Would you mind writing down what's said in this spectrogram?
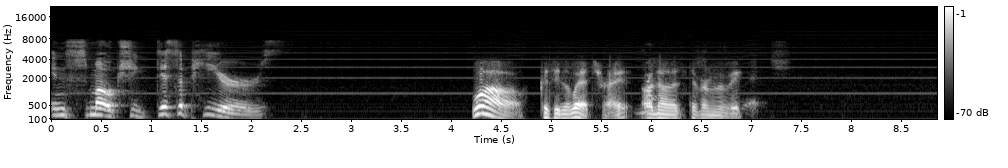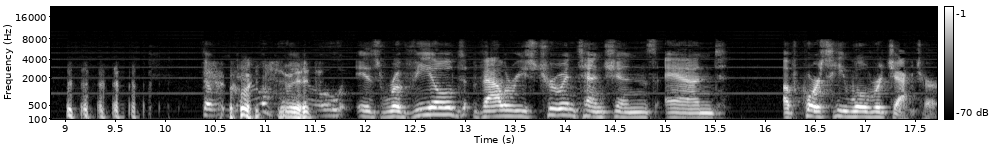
in smoke. She disappears. Whoa, because he's a witch, right? Oh no, that's a different movie. So Which now witch? Is revealed Valerie's true intentions, and of course he will reject her.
